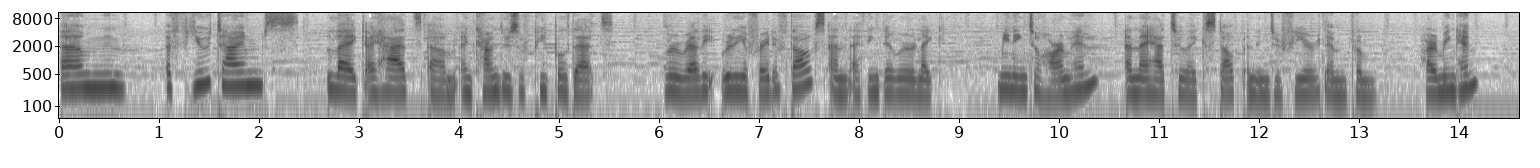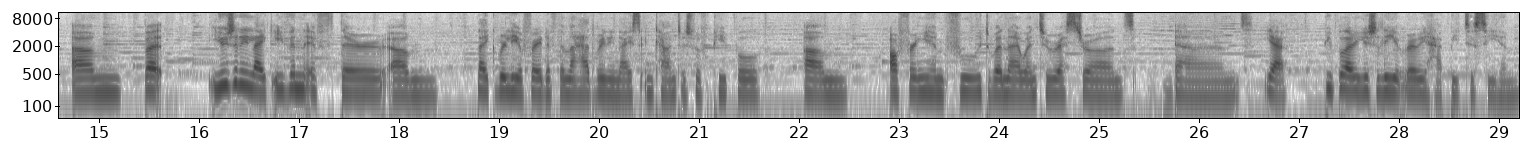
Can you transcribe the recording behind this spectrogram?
Um, a few times, like I had um, encounters with people that were really, really afraid of dogs, and I think they were like meaning to harm him, and I had to like stop and interfere them from harming him. Um, but usually, like even if they're um, like really afraid of them, I had really nice encounters with people, um, offering him food when I went to restaurants, and yeah, people are usually very happy to see him.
